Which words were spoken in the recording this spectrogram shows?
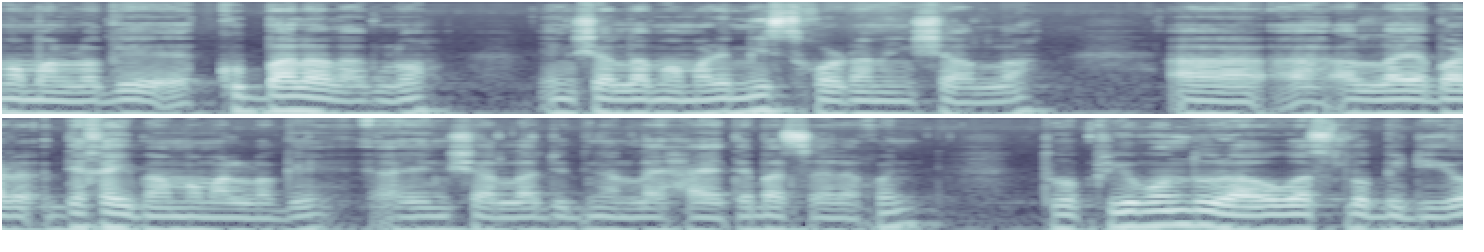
মামার লগে খুব ভালো লাগল। ইনশাল্লাহ মামারে মিস করলাম ইনশাআল্লাহ। আহ, আল্লাহ আবার দেখাইবা মামার লগে। ইনশাল্লাহ যদি আল্লাহ হায়াতে বাঁচায় রাখুন। তো প্রিয় বন্ধুরাও আসলো ভিডিও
